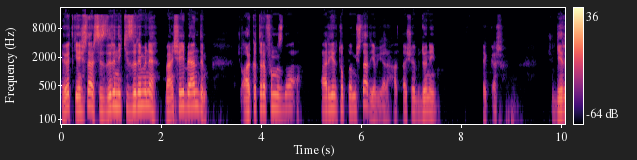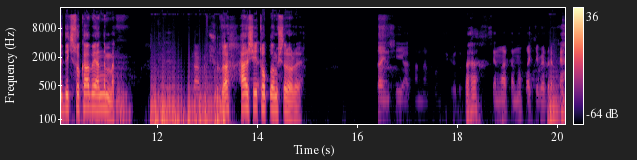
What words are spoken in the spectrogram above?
Evet gençler sizlerin ilk izlenimi ne? Ben şeyi beğendim. Şu arka tarafımızda her yeri toplamışlar ya bir yere. Hatta şöyle bir döneyim. Tekrar. Şu gerideki sokağı beğendim ben. Tam şurada her şeyi toplamışlar oraya. Aynı şeyi arkandan konuşuyorduk. Aha. Senin arkandan takip ederken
